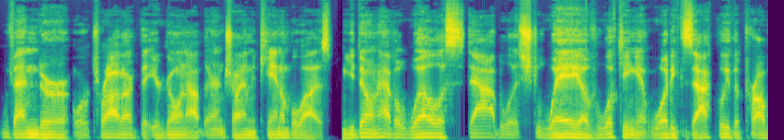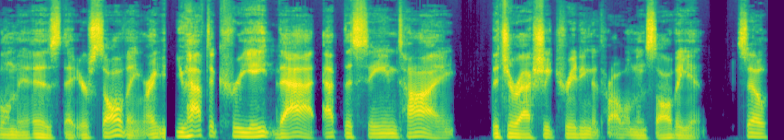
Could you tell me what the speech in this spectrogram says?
vendor or product that you're going out there and trying to cannibalize. You don't have a well established way of looking at what exactly the problem is that you're solving, right? You have to create that at the same time that you're actually creating the problem and solving it. So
